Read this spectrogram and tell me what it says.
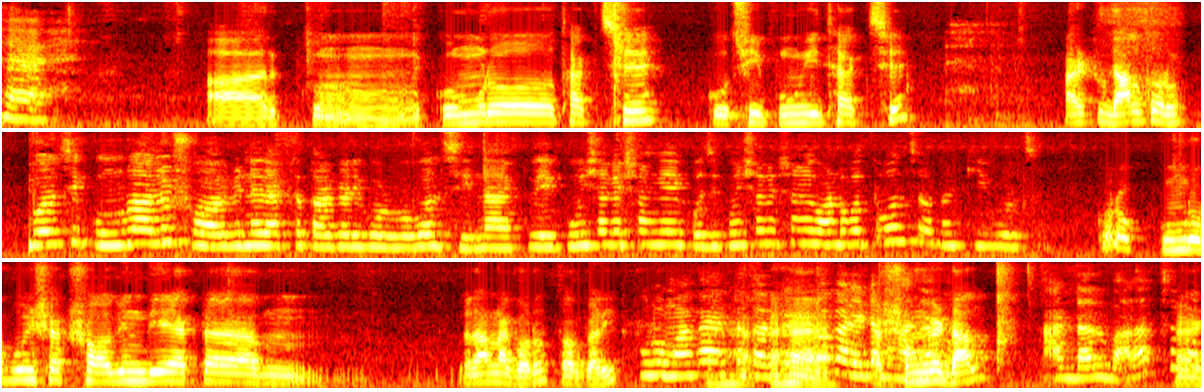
হ্যাঁ। আর কুমড়ো থাকছে কচি পুঁই থাকছে। আর একটু ডাল করো। বলছি কুমড়ো আলু সয়াবিনের একটা তরকারি করব বলছি। না একটু এই পুঁই শাকের সঙ্গে এই কচি পুঁই শাকের সঙ্গে গন্ড করতে বলছো না কি বলছো? করো কুমড়ো পুঁই শাক সয়াবিন দিয়ে একটা রান্না করো তরকারি। পুরো মাখা একটা তরকারি হ্যাঁ আর এটা সঙ্গে ডাল। আর ডাল বাড়াচ্ছ হ্যাঁ,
